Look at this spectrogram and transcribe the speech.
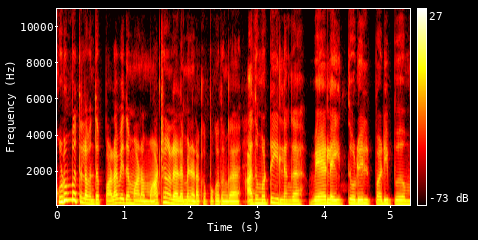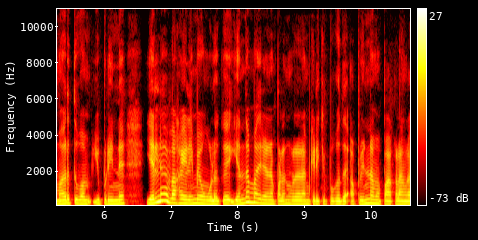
குடும்பத்துல வந்து பலவிதமான மாற்றங்கள் எல்லாமே நடக்க போகுதுங்க. அது மட்டும் இல்லைங்க வேலை தொழில் படிப்பு மருத்துவம் இப்படின்னு எல்லா வகையிலையுமே உங்களுக்கு எந்த மாதிரியான பலன்கள் எல்லாம் கிடைக்க போகுது அப்படின்னு நம்ம பார்க்கலாங்க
